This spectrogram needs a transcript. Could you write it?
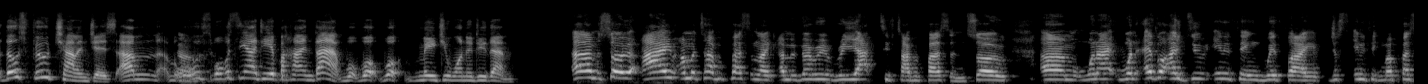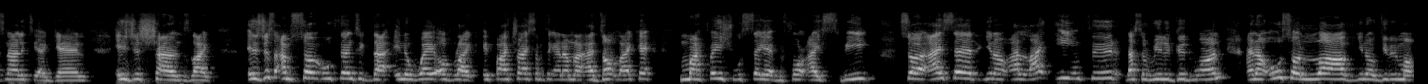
those food challenges. Um, what was what was the idea behind that? What what what made you want to do them? Um, so I, I'm a type of person like I'm a very reactive type of person. So um, when I, whenever I do anything with like just anything, my personality again, it just shines like it's just I'm so authentic that in a way of like if I try something and I'm like I don't like it, my face will say it before I speak. So I said, you know, I like eating food. That's a really good one, and I also love, you know, giving my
